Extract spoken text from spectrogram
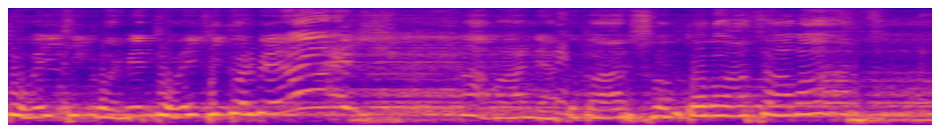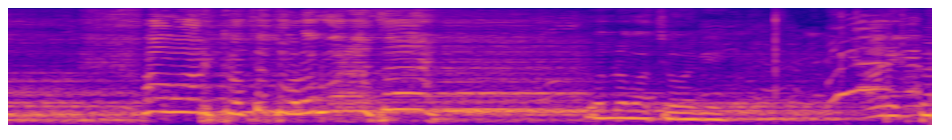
তুই কি করবি, তুই কি করবি? এই, আমার এত তো আর সত্য আছে আমার। আমার কাছে জনগণ আছে। ধন্যবাদ তোমাকে আরেকটা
